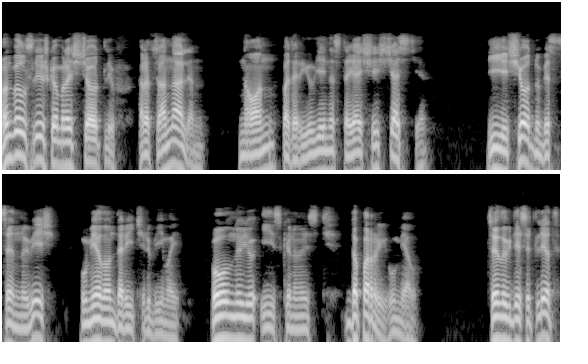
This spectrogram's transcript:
он был слишком расчетлив, рационален, но он подарил ей настоящее счастье. И еще одну бесценную вещь умел он дарить любимой — полную искренность, до поры умел. Целых десять лет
